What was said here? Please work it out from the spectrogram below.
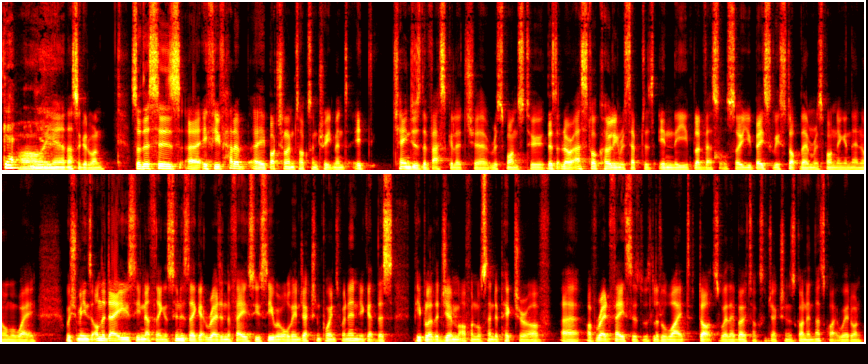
get. Oh, yeah. yeah. that's a good one. So, this is uh, if you've had a, a botulinum toxin treatment, it changes the vasculature response to there's there are acetylcholine receptors in the blood vessels. So you basically stop them responding in their normal way which means on the day you see nothing. As soon as they get red in the face you see where all the injection points went in. You get this people at the gym often will send a picture of uh, of red faces with little white dots where their botox injection has gone in. That's quite a weird one.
